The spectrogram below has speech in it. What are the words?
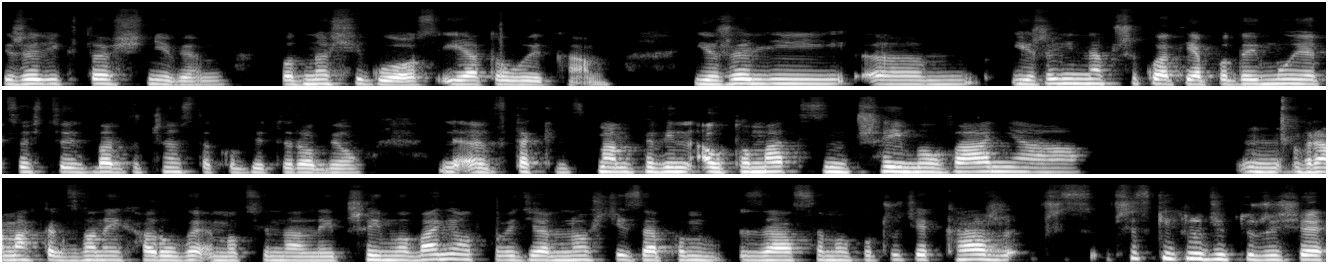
jeżeli ktoś, nie wiem, podnosi głos i ja to łykam, jeżeli, jeżeli na przykład ja podejmuję coś, co jest bardzo często kobiety robią, w taki, mam pewien automatyzm przejmowania w ramach tak zwanej charówy emocjonalnej, przejmowania odpowiedzialności za, za samopoczucie każ, wszystkich ludzi, którzy się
